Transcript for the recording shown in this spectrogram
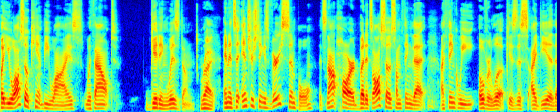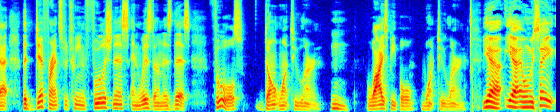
But you also can't be wise without getting wisdom. Right. And it's a interesting, it's very simple. It's not hard, but it's also something that I think we overlook is this idea that the difference between foolishness and wisdom is this fools don't want to learn. Mm. Wise people want to learn. Yeah, yeah. And when we say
